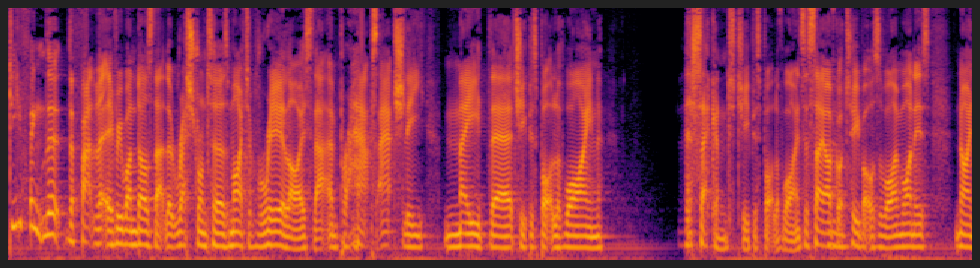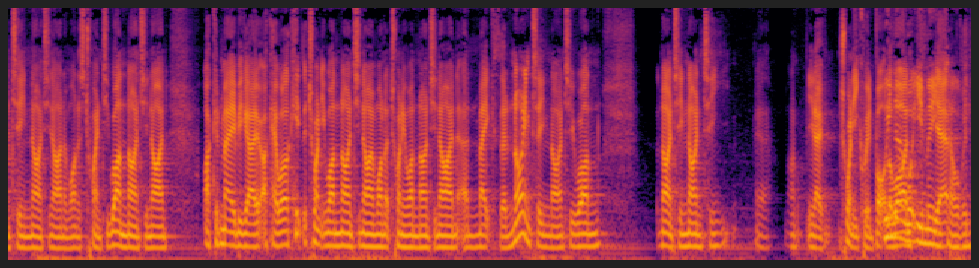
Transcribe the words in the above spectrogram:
Do you think that the fact that everyone does that, that restaurateurs might have realised that and perhaps actually made their cheapest bottle of wine the second cheapest bottle of wine? So, say I've got mm. two bottles of wine, one is nineteen ninety nine and one is twenty one ninety nine. I could maybe go, okay, well, I'll keep the twenty one ninety nine one at twenty one ninety nine and make the nineteen ninety one, nineteen ninety you know, 20 quid bottle we of know wine. what you mean, yeah, Kelvin.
